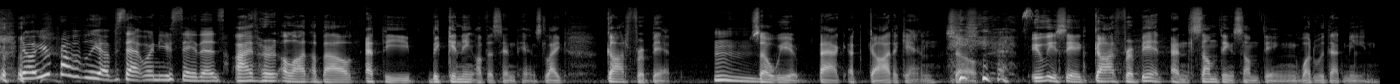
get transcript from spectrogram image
no, you're probably upset when you say this. I've heard a lot about at the beginning of the sentence, like God forbid. Mm. So we're back at God again. So if we say God forbid and something something, what would that mean?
